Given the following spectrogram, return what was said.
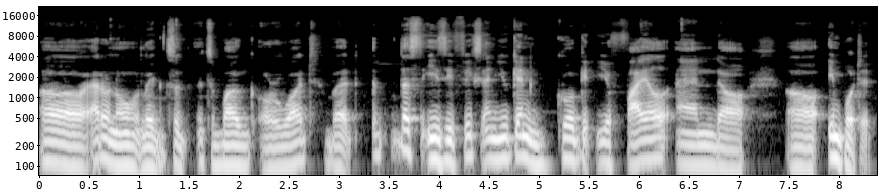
uh i don't know like it's a it's a bug or what but that's the easy fix and you can go get your file and uh, uh import it.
